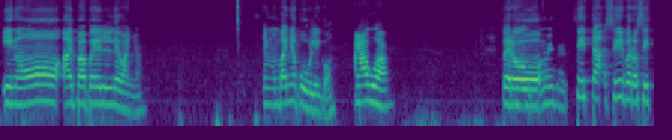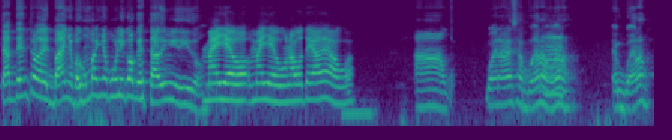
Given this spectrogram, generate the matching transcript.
Y no hay papel de baño. En un baño público. Agua. Pero Muy si está, sí, pero si estás dentro del baño, pues es un baño público que está dividido. Me llevó, me llevó una botella de agua. Ah, Buena esa, buena, buena. Es buena.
